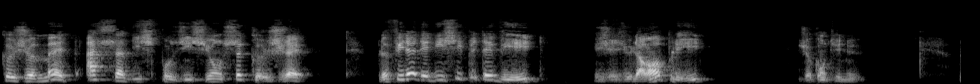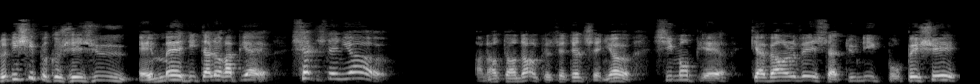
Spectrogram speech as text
que je mette à sa disposition ce que j'ai. Le filet des disciples était vide, Jésus l'a rempli. Je continue. Le disciple que Jésus aimait dit alors à Pierre, C'est le Seigneur. En entendant que c'était le Seigneur, Simon Pierre, qui avait enlevé sa tunique pour pécher,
